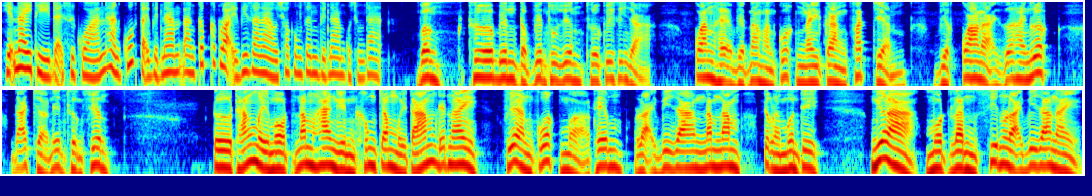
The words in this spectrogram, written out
hiện nay thì Đại sứ quán Hàn Quốc tại Việt Nam đang cấp các loại visa nào cho công dân Việt Nam của chúng ta? Vâng, thưa biên tập viên Thu Duyên, thưa quý thính giả, quan hệ Việt Nam Hàn Quốc ngày càng phát triển, việc qua lại giữa hai nước đã trở nên thường xuyên. Từ tháng 11 năm 2018 đến nay, phía Hàn Quốc mở thêm loại visa 5 năm, tức là multi. Nghĩa là một lần xin loại visa này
